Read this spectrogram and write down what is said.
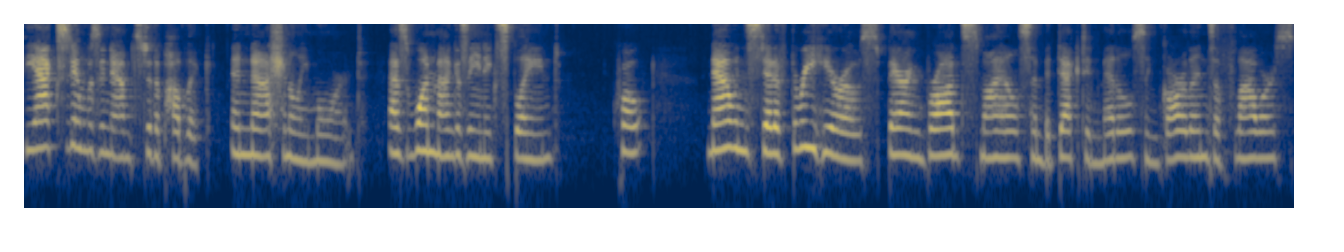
The accident was announced to the public and nationally mourned. As one magazine explained, quote, now, instead of three heroes bearing broad smiles and bedecked in medals and garlands of flowers,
